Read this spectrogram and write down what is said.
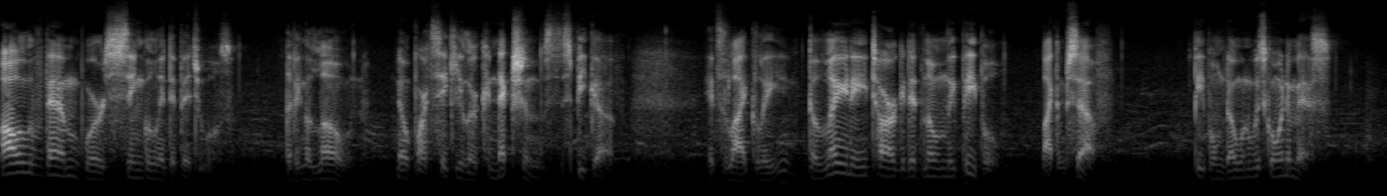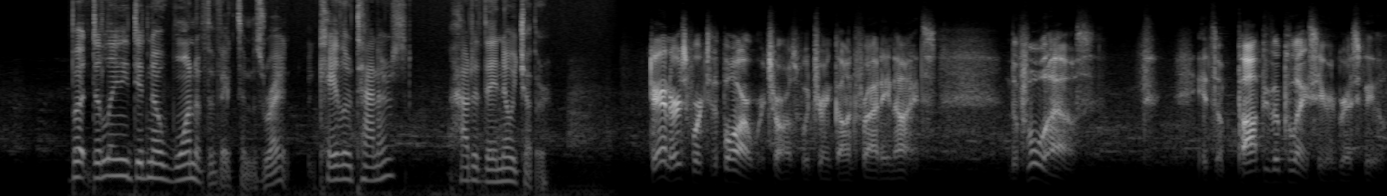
All of them were single individuals, living alone, no particular connections to speak of. It's likely Delaney targeted lonely people, like himself. People no one was going to miss. But Delaney did know one of the victims, right? Kaylor Tanners? How did they know each other? Tanners worked at the bar where Charles would drink on Friday nights. The Fool House. It's a popular place here in Gracefield.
